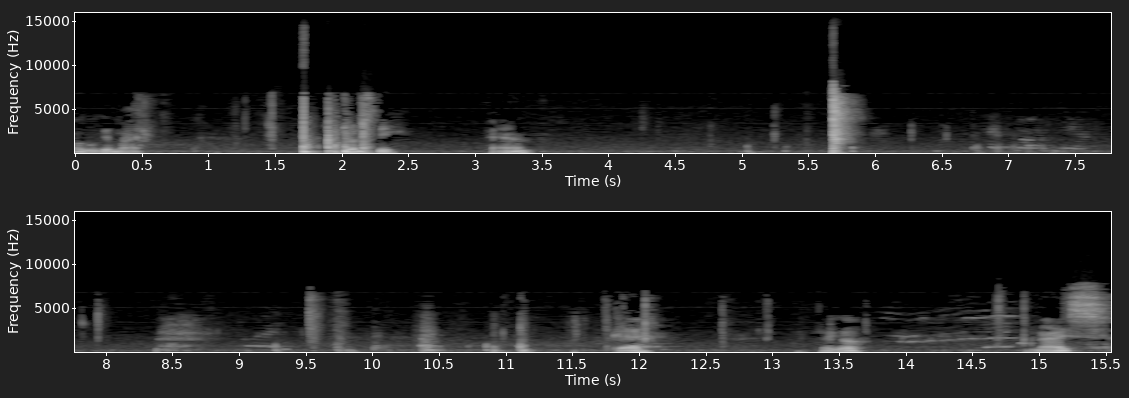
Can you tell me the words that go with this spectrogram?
I'll go get my trusty pen. Okay. There we go. Nice.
